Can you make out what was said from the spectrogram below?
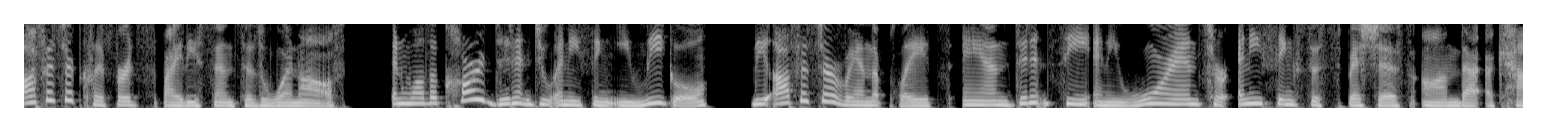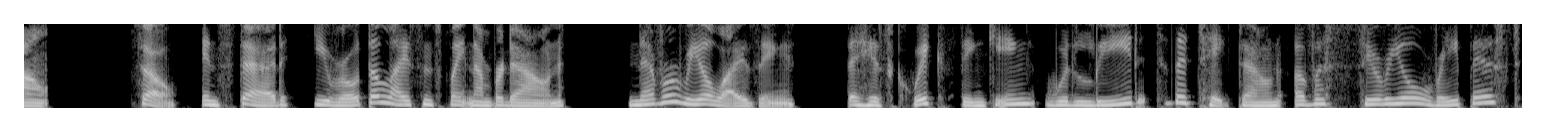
Officer Clifford's spidey senses went off, and while the car didn't do anything illegal, the officer ran the plates and didn't see any warrants or anything suspicious on that account. So instead, he wrote the license plate number down, never realizing that his quick thinking would lead to the takedown of a serial rapist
